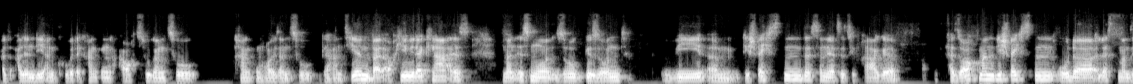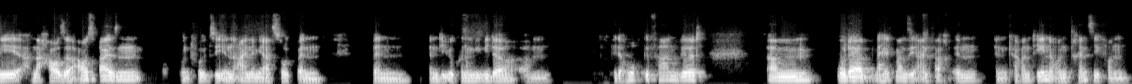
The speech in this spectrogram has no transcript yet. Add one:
also allen, die an Covid erkranken, auch Zugang zu Krankenhäusern zu garantieren, weil auch hier wieder klar ist, man ist nur so gesund wie ähm, die Schwächsten. Das ist dann jetzt ist die Frage, versorgt man die Schwächsten oder lässt man sie nach Hause ausreisen und holt sie in einem Jahr zurück, wenn, wenn, wenn die Ökonomie wieder, ähm, wieder hochgefahren wird? Ähm, oder behält man sie einfach in, in Quarantäne und trennt sie von,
